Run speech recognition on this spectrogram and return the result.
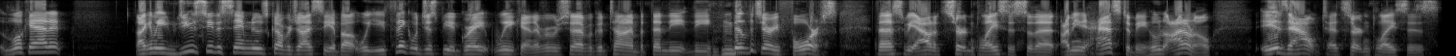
look at it? Like, I mean, do you see the same news coverage I see about what you think would just be a great weekend? Everybody should have a good time, but then the, the military force that has to be out at certain places so that, I mean, it has to be, who, I don't know, is out at certain places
